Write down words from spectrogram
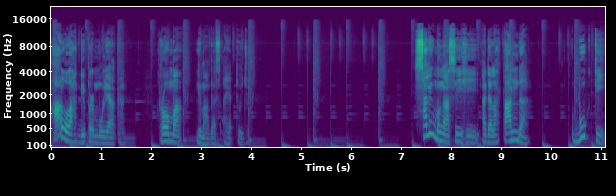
Allah dipermuliakan. Roma 15 ayat 7. Saling mengasihi adalah tanda, bukti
